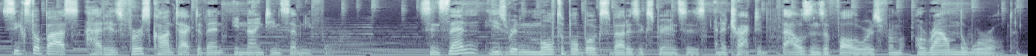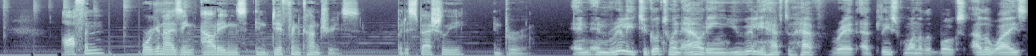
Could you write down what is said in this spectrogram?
Sixto Paz had his first contact event in 1974. Since then, he's written multiple books about his experiences and attracted thousands of followers from around the world, often organizing outings in different countries, but especially in Peru. and and really to go to an outing you really have to have read at least one of the books otherwise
